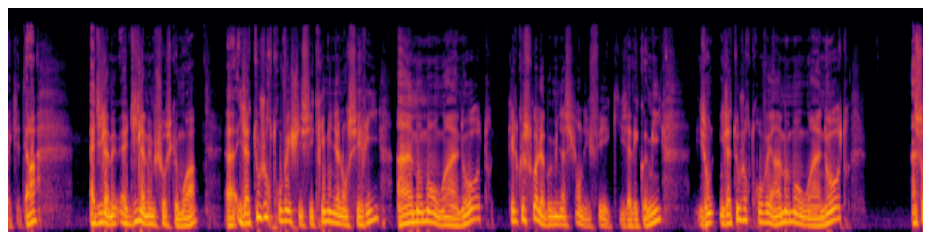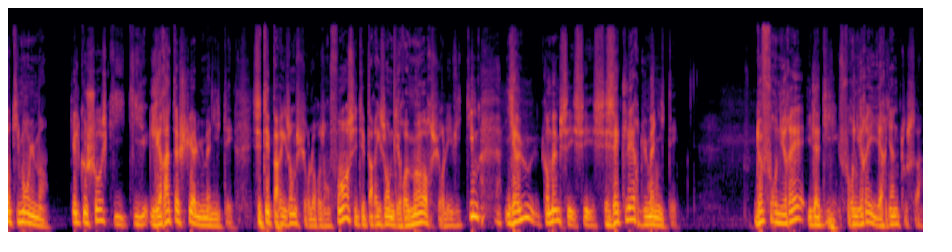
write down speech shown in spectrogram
etc., a dit, la même, chose que moi. Euh, il a toujours trouvé chez ces criminels en série, à un moment ou à un autre, quelle que soit l'abomination des faits qu'ils avaient commis, il a toujours trouvé à un moment ou à un autre un sentiment humain, quelque chose qui, les rattachait à l'humanité. C'était par exemple sur leurs enfants, c'était par exemple des remords sur les victimes. Il y a eu quand même ces, éclairs d'humanité. De Fourniret, il a dit Fourniret, il n'y a rien de tout ça.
